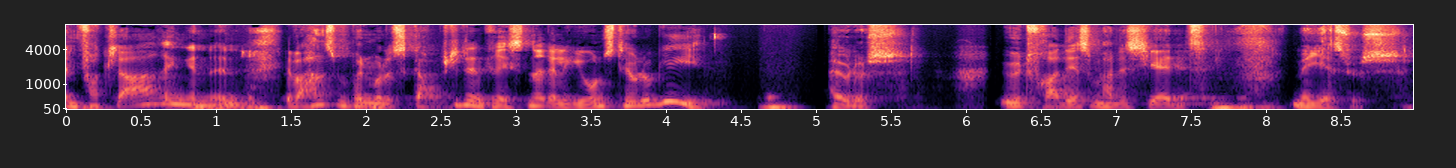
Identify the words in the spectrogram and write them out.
en forklaring. En, en, det var han som på en måte skapte den kristne religionsteologi, Paulus, ut fra det som hadde skjedd med Jesus.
